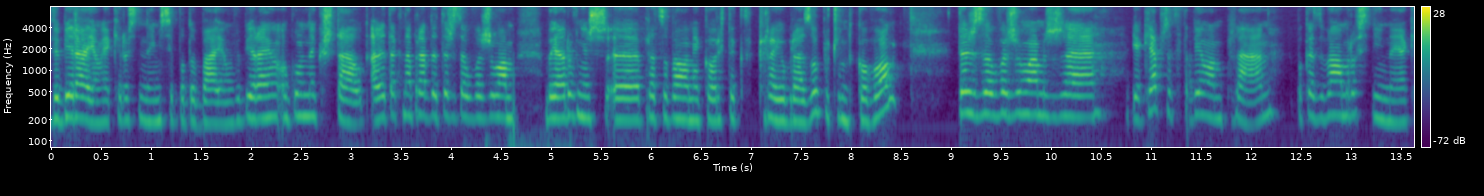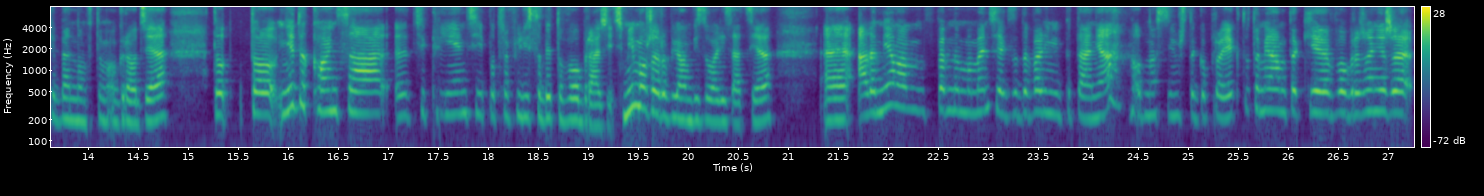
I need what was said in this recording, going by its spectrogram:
wybierają, jakie rośliny im się podobają, wybierają ogólny kształt, ale tak naprawdę też zauważyłam, bo ja również e, pracowałam jako architekt krajobrazu początkowo, też zauważyłam, że jak ja przedstawiałam plan, pokazywałam rośliny, jakie będą w tym ogrodzie, to, to nie do końca e, ci klienci potrafili sobie to wyobrazić. Mimo, że robiłam wizualizację, e, ale miałam w pewnym momencie, jak zadawali mi pytania odnośnie już tego projektu, to miałam takie wyobrażenie, że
